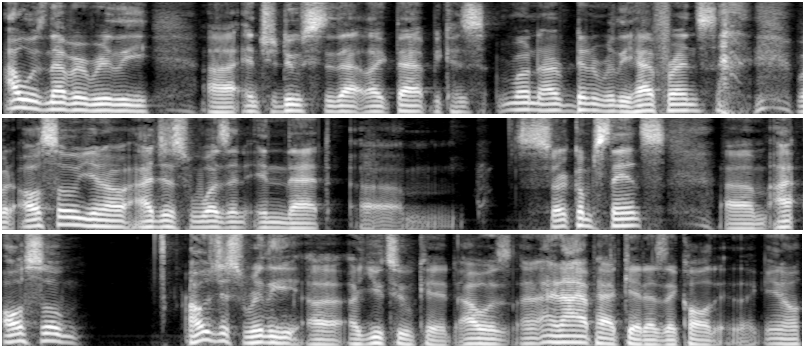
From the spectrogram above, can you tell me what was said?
I was never really uh, introduced to that like that because one, I didn't really have friends, but also, you know, I just wasn't in that, um, circumstance. Um, I also, I was just really a, a, YouTube kid. I was an iPad kid, as they called it. Like, you know,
